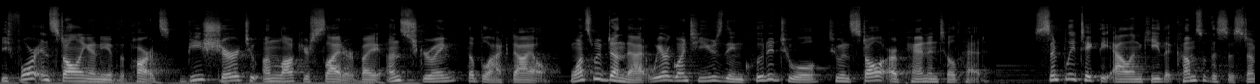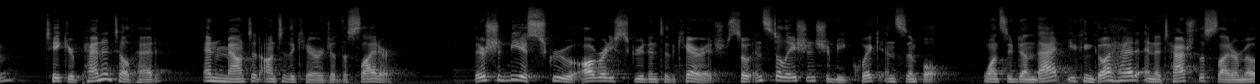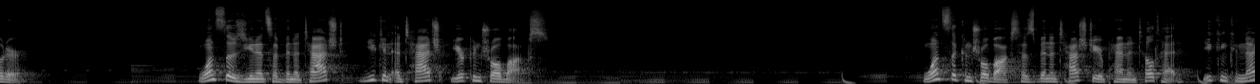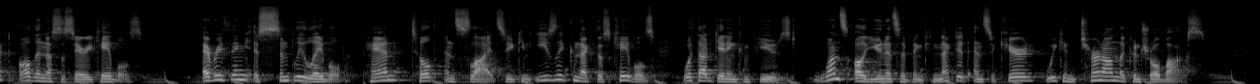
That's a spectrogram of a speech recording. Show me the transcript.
Before installing any of the parts, be sure to unlock your slider by unscrewing the black dial. Once we've done that, we are going to use the included tool to install our pan and tilt head. Simply take the Allen key that comes with the system, take your pan and tilt head, and mount it onto the carriage of the slider. There should be a screw already screwed into the carriage, so installation should be quick and simple. Once you've done that, you can go ahead and attach the slider motor. Once those units have been attached, you can attach your control box. Once the control box has been attached to your pan and tilt head, you can connect all the necessary cables. Everything is simply labeled pan, tilt, and slide so you can easily connect those cables without getting confused. Once all units have been connected and secured, we can turn on the control box.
